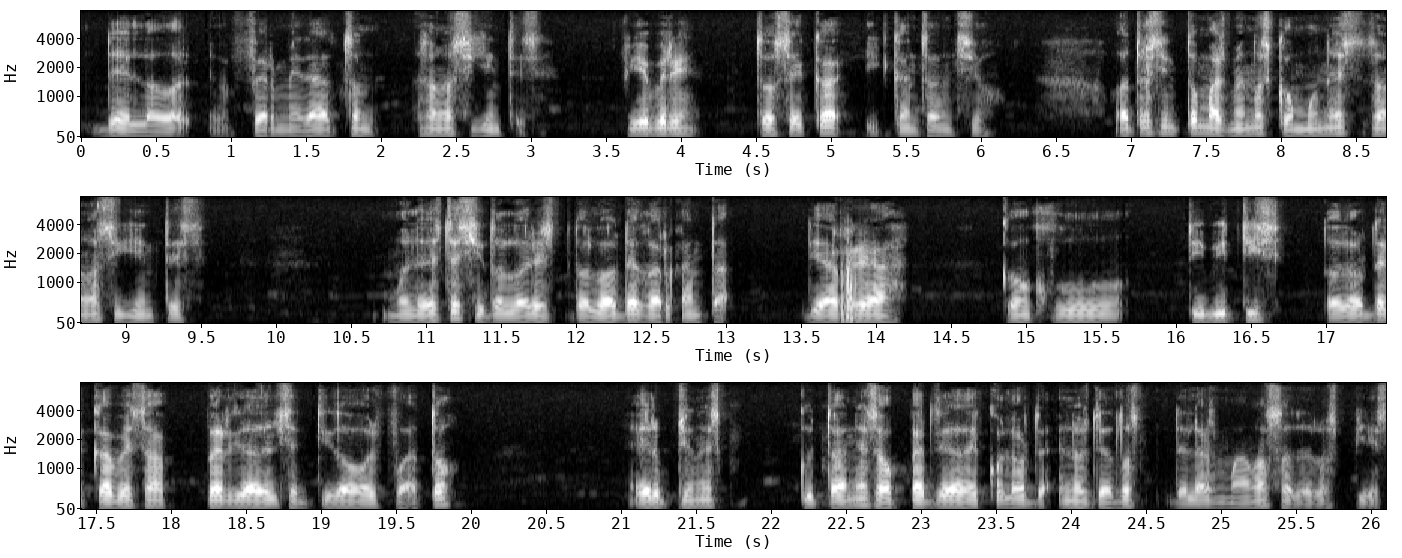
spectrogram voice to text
de la enfermedad son, son los siguientes: fiebre, tos seca y cansancio. Otros síntomas menos comunes son los siguientes: molestias y dolores, dolor de garganta, diarrea, conjuntivitis, dolor de cabeza, pérdida del sentido olfato, erupciones cutáneas o pérdida de color en los dedos de las manos o de los pies.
